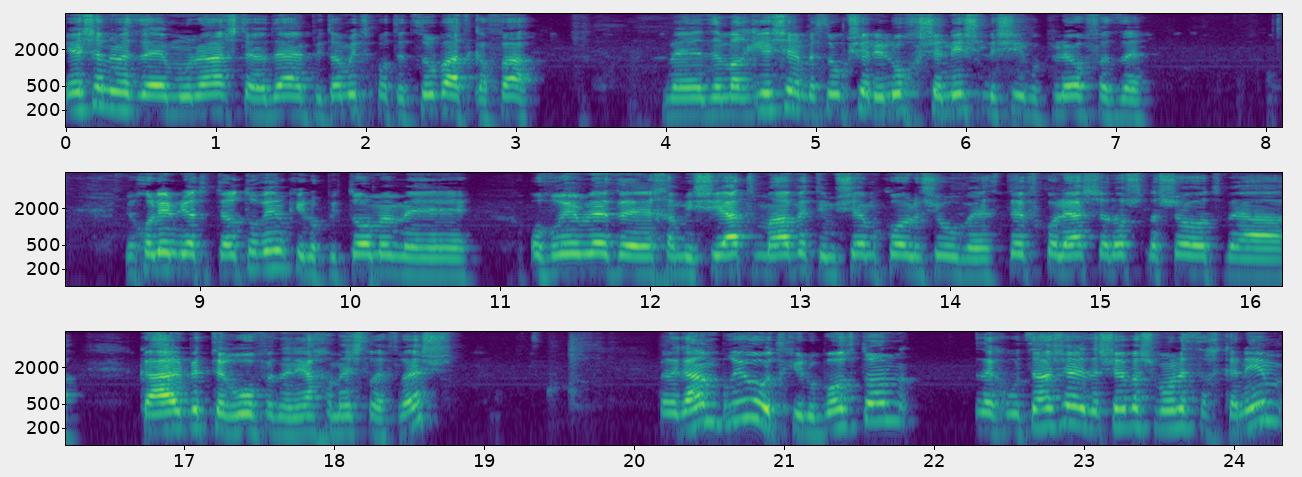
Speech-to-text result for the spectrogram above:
יש לנו איזו אמונה שאתה יודע, הם פתאום התפוצצו בהתקפה, וזה מרגיש שהם בסוג של הילוך שני שלישי בפלייאוף הזה. יכולים להיות יותר טובים, כאילו פתאום הם אה, עוברים לאיזה חמישיית מוות עם שם כלשהו, וסטף קולע שלוש שלשות, והקהל בטירוף, וזה נהיה 15 הפרש. וגם בריאות, כאילו בוסטון זה קבוצה של איזה 7-8 שחקנים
